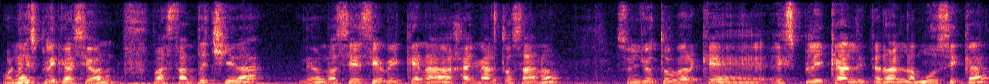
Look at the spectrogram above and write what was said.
una explicación bastante chida. Digo, no sé si ubiquen a Jaime Altozano. Es un youtuber que explica literal la música,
